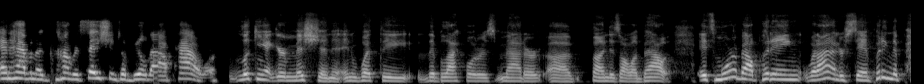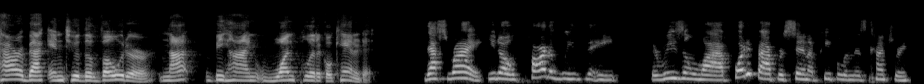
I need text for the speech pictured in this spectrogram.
and having a conversation to build our power. Looking at your mission and what the the Black Voters Matter uh, Fund is all about, it's more about putting what I understand, putting the power back into the voter, not behind one political candidate. That's right. You know, part of we think the reason why 45% of people in this country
